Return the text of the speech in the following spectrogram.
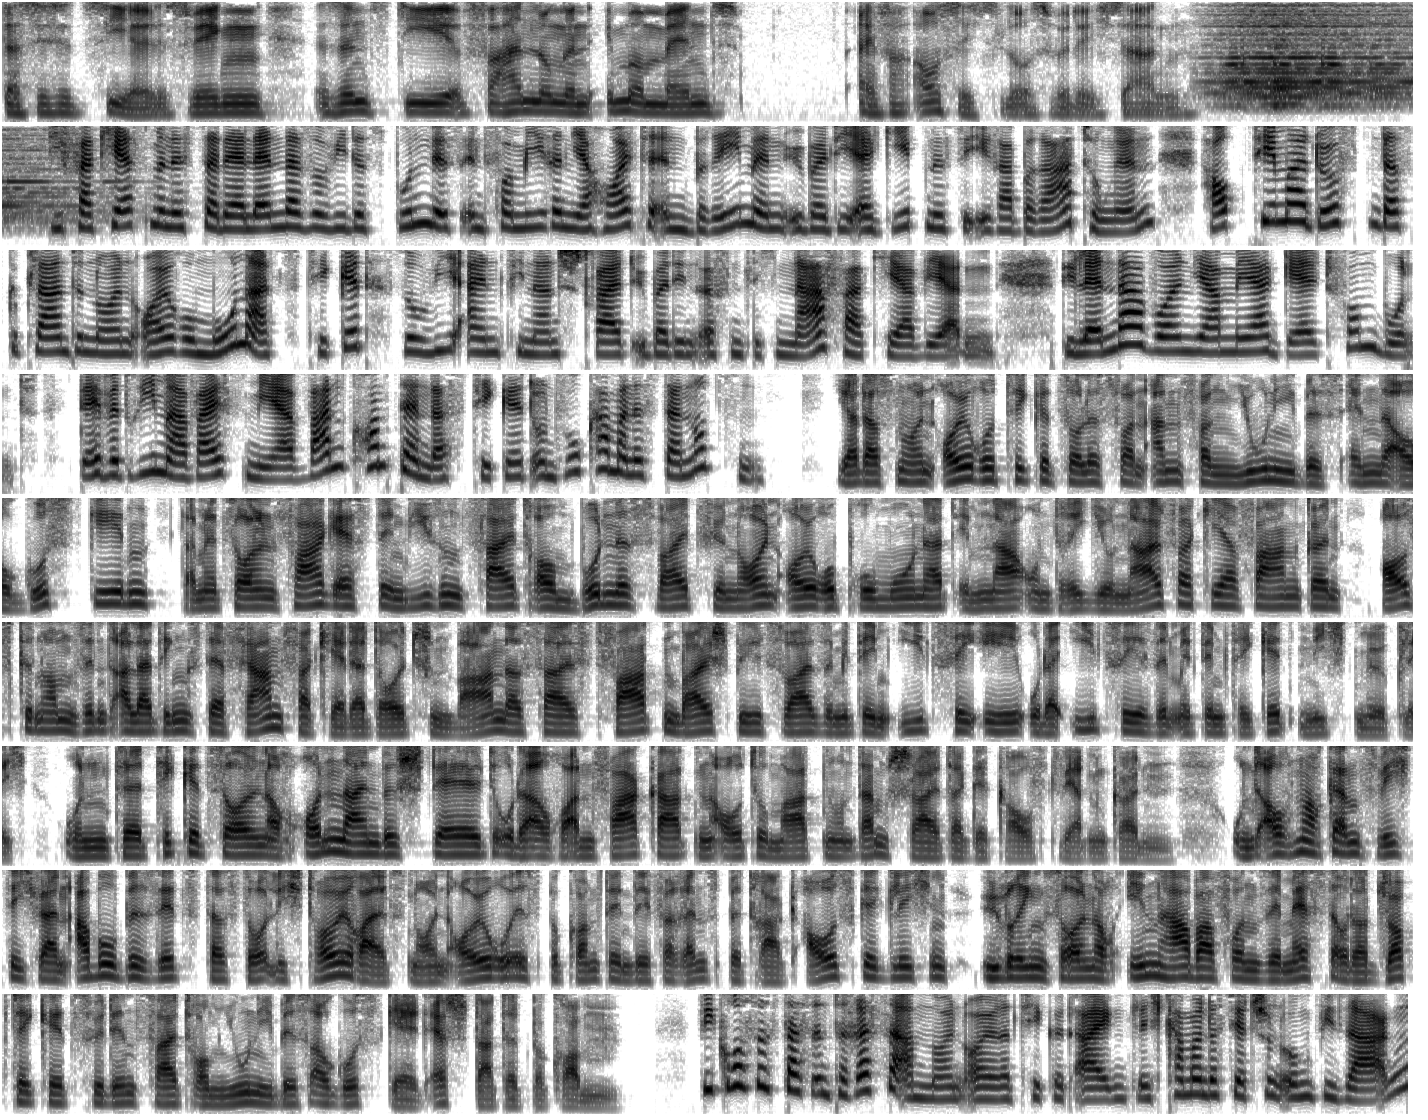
Das ist ihr Ziel. Deswegen sind die Verhandlungen im Moment einfach aussichtslos, würde ich sagen. Die Verkehrsminister der Länder sowie des Bundes informieren ja heute in Bremen über die Ergebnisse ihrer Beratungen. Hauptthema dürften das geplante 9-Euro-Monatsticket sowie ein Finanzstreit über den öffentlichen Nahverkehr werden. Die Länder wollen ja mehr Geld vom Bund. David Riemer weiß mehr. Wann kommt denn das Ticket und wo kann man es da nutzen? Ja, das 9-Euro-Ticket soll es von Anfang Juni bis Ende August geben. Damit sollen Fahrgäste in diesem Zeitraum bundesweit für 9 Euro pro Monat im Nah- und Regionalverkehr fahren können. Ausgenommen sind allerdings der Fernverkehr der Deutschen Bahn. Das heißt, Fahrten beispielsweise mit dem ICE oder IC sind mit dem Ticket nicht möglich. Und äh, Tickets sollen auch online bestellt oder auch an Fahrkartenautomaten und am Schalter gekauft werden können. Und auch noch ganz wichtig, wer ein Abo besitzt, das deutlich teurer als 9 Euro ist, bekommt den Differenzbetrag ausgeglichen. Übrigens sollen auch Inhaber Inhaber von Semester- oder Jobtickets für den Zeitraum Juni bis August Geld erstattet bekommen. Wie groß ist das Interesse am 9-Euro-Ticket eigentlich? Kann man das jetzt schon irgendwie sagen?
